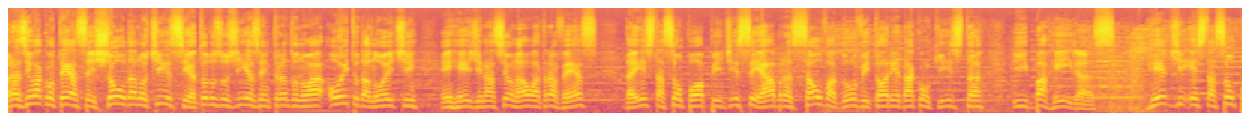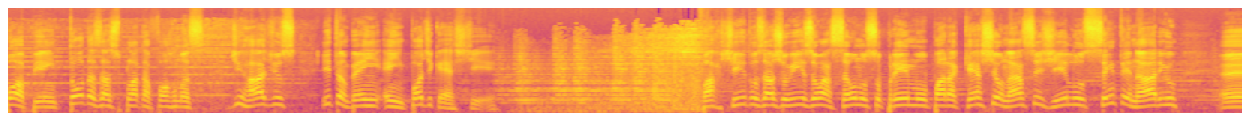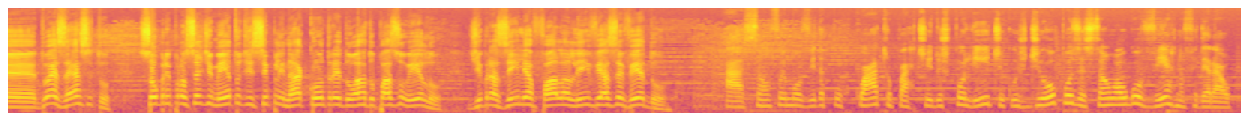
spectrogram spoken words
Brasil Acontece, show da notícia, todos os dias entrando no ar, 8 da noite, em rede nacional, através da Estação Pop de Ceabra, Salvador, Vitória da Conquista e Barreiras. Rede Estação Pop em todas as plataformas de rádios e também em podcast. Partidos ajuizam ação no Supremo para questionar sigilo centenário é, do Exército sobre procedimento disciplinar contra Eduardo Pazuello. De Brasília, fala Lívia Azevedo. A ação foi movida por quatro partidos políticos de oposição ao governo federal.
